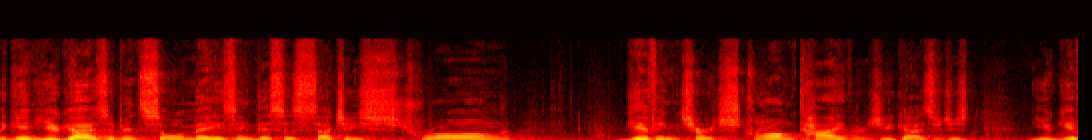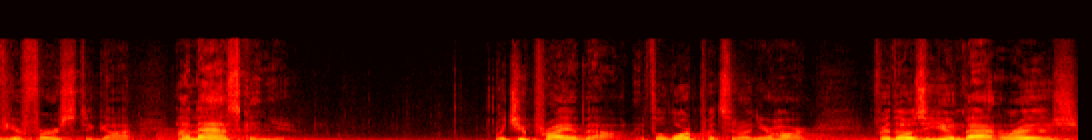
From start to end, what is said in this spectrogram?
Again, you guys have been so amazing. This is such a strong giving church, strong tithers. You guys are just, you give your first to God. I'm asking you, would you pray about if the Lord puts it on your heart? For those of you in Baton Rouge,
